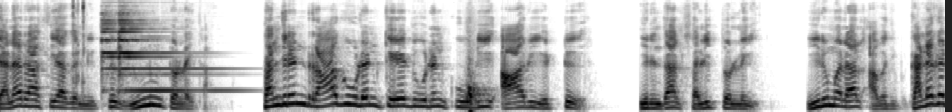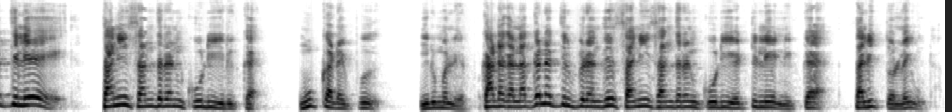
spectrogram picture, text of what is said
ஜலராசியாக நிற்க இன்னும் தொல்லைதான். சந்திரன் ராகுவுடன் கேதுவுடன் கூடி ஆறு எட்டு இருந்தால் சளித்தொல்லை இருமலால் அவதி. கடகத்திலே சனி சந்திரன் கூடி இருக்க மூக்கடைப்பு இருமல் ஏற்படும். கடக லக்னத்தில் பிறந்து சனி சந்திரன் கூடி எட்டிலே நிற்க சளித்தொல்லை உண்டாகும்.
